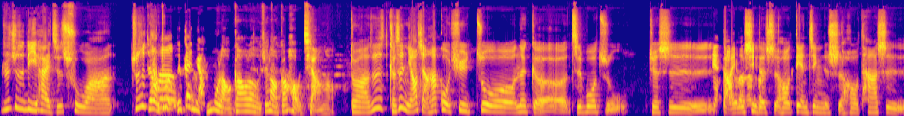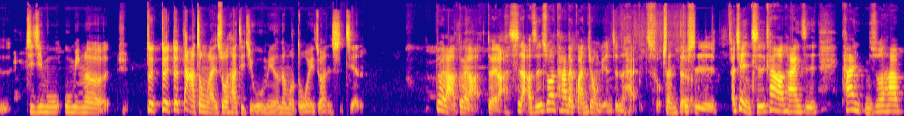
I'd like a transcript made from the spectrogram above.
我觉得就是厉害之处啊，就是他我就我就更仰慕老高了。我觉得老高好强哦。对啊，就是可是你要想，他过去做那个直播主，就是打游戏的时候、电竞的时候，他是籍籍无无名了。对对对，大众来说，他籍籍无名了那么多一段时间，对啦，对啦，对啦，是啊，只是说他的观众缘真的还不错，真的就是，而且你其实看到他一直他，你说他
